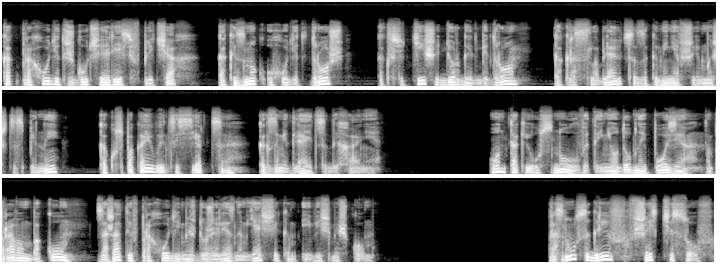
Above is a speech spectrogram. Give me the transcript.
как проходит жгучая резь в плечах, как из ног уходит дрожь, как все тише дергает бедро, как расслабляются закаменевшие мышцы спины, как успокаивается сердце, как замедляется дыхание. Он так и уснул в этой неудобной позе на правом боку, зажатый в проходе между железным ящиком и вещмешком. Проснулся Гриф в шесть часов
